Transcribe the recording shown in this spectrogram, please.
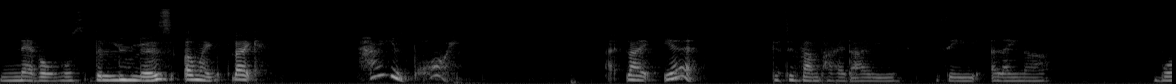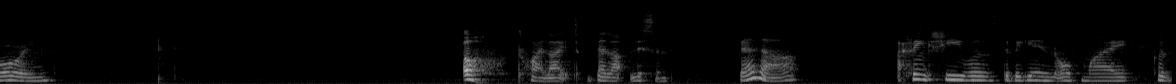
Neville's, the Lunas. Oh my, like, Harry is boring. Like, yeah. go to Vampire Diaries, you see Elena roaring. Oh, Twilight. Bella, listen. Bella, I think she was the beginning of my. Because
